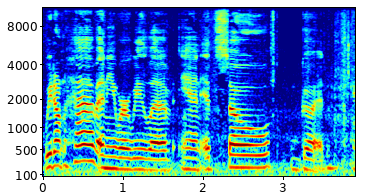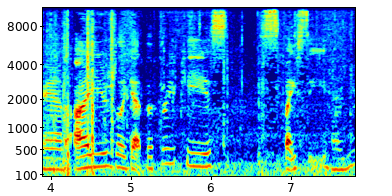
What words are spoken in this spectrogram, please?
we don't have anywhere we live and it's so good. And I usually get the three piece spicy. You,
